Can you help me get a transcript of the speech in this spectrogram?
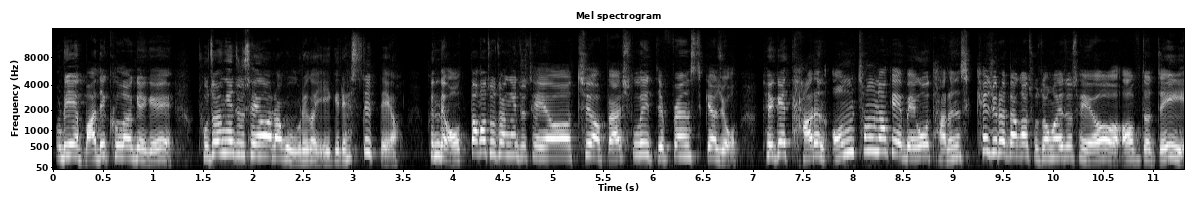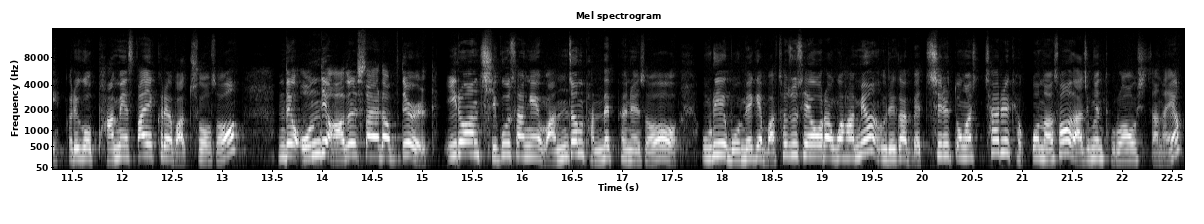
우리의 바디 클락에게 조정해 주세요라고 우리가 얘기를 했을 때요. 근데 어디다가 조정해 주세요? To a vastly different schedule. 되게 다른 엄청나게 매우 다른 스케줄에다가 조정해 주세요. Of the day. 그리고 밤의 사이클에 맞추어서. 근데 on the other side of the earth. 이러한 지구상의 완전 반대편에서 우리의 몸에게 맞춰 주세요라고 하면 우리가 며칠 동안 시차를 겪고 나서 나중엔 돌아오시잖아요.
